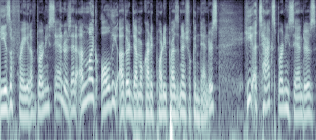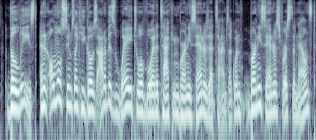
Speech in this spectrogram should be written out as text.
He is afraid of Bernie Sanders. And unlike all the other Democratic Party presidential contenders, he attacks Bernie Sanders the least. And it almost seems like he goes out of his way to avoid attacking Bernie Sanders at times. Like when Bernie Sanders first announced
